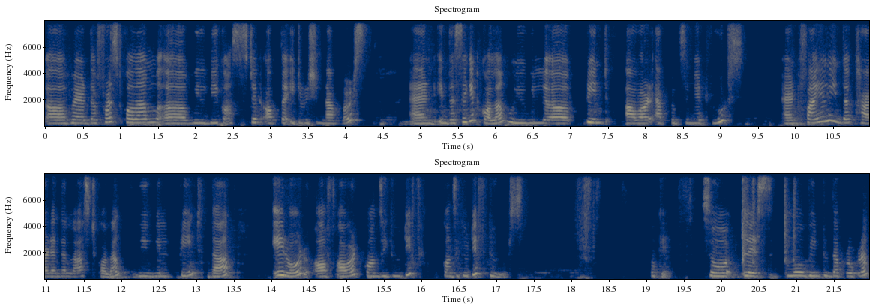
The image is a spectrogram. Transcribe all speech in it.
uh, where the first column uh, will be consisted of the iteration numbers. And in the second column, we will uh, print our approximate roots. And finally, in the third and the last column, we will print the error of our consecutive, consecutive two roots. Okay, so let's move into the program.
